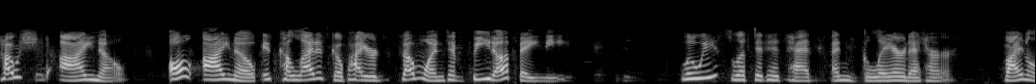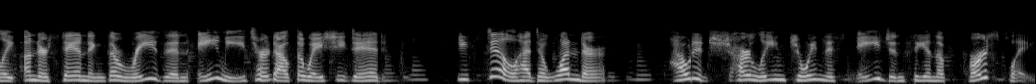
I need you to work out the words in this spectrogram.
How should I know? All I know is Kaleidoscope hired someone to beat up Amy. Luis lifted his head and glared at her, finally understanding the reason Amy turned out the way she did. He still had to wonder how did Charlene join this agency in the first place?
